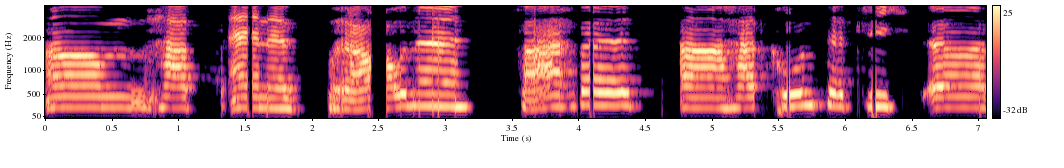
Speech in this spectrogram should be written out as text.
ähm, hat eine braune Farbe, äh, hat grundsätzlich äh,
